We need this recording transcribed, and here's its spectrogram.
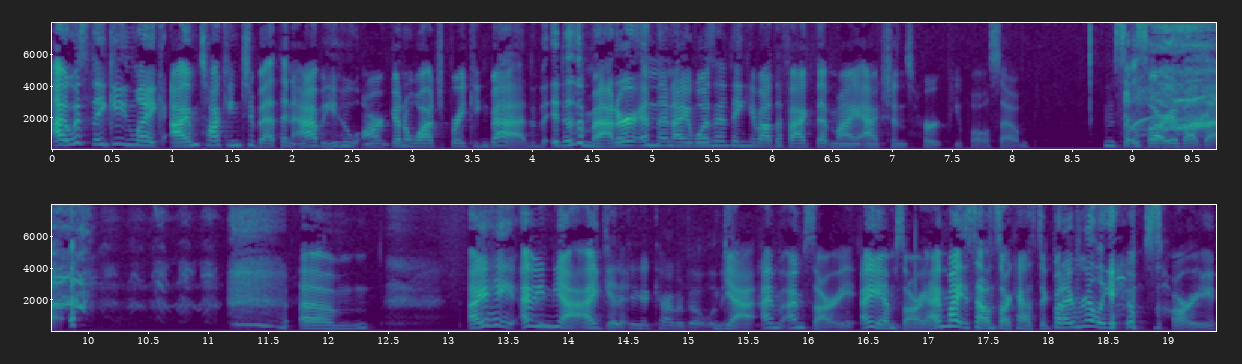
I was thinking like I'm talking to Beth and Abby who aren't gonna watch Breaking Bad. It doesn't matter, and then I wasn't thinking about the fact that my actions hurt people. So I'm so sorry about that. um, I hate. I mean, yeah, I get it. Accountability. Yeah, I'm I'm sorry. I am sorry. I might sound sarcastic, but I really am sorry.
